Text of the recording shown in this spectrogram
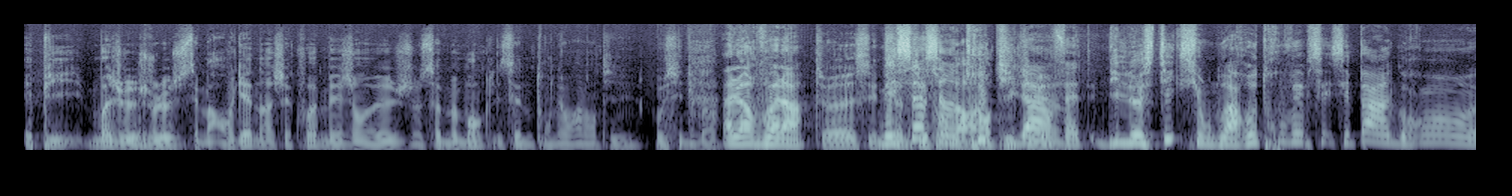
Et puis, moi, je, je, c'est ma rengaine hein, à chaque fois, mais je- ça me manque les scènes tournées au ralenti au cinéma. Alors voilà. Vois, Mais ça, c'est un truc qu'il a en fait. Bill Lustig, si on doit retrouver, c'est pas un grand.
